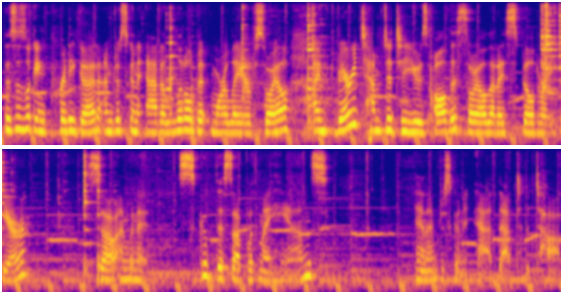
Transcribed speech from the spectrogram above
This is looking pretty good. I'm just gonna add a little bit more layer of soil. I'm very tempted to use all this soil that I spilled right here. So I'm gonna scoop this up with my hands and I'm just gonna add that to the top.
